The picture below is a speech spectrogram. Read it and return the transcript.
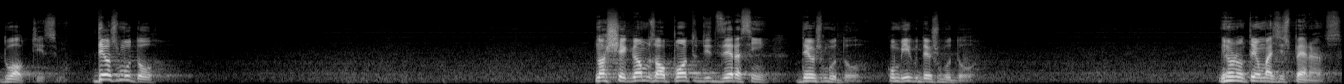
do Altíssimo. Deus mudou. Nós chegamos ao ponto de dizer assim: Deus mudou, comigo Deus mudou. Eu não tenho mais esperança.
